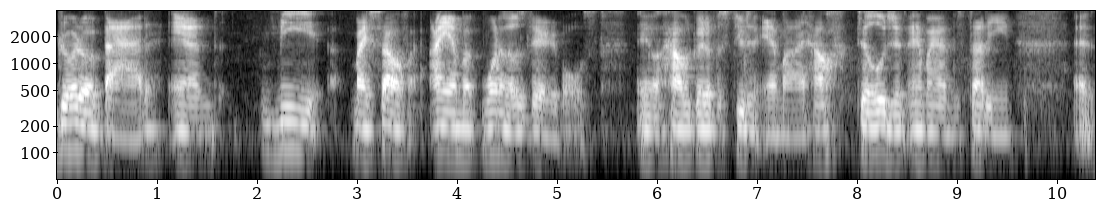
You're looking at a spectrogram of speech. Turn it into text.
good or bad, and me myself, I am one of those variables. You know, how good of a student am I? How diligent am I on studying? And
